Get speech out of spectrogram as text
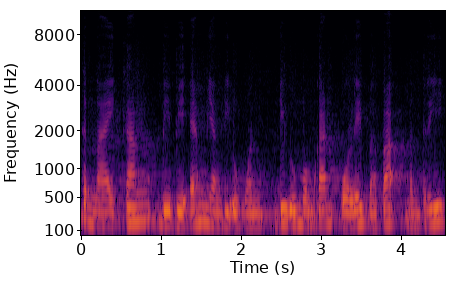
kenaikan BBM yang diumum, diumumkan oleh Bapak Menteri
